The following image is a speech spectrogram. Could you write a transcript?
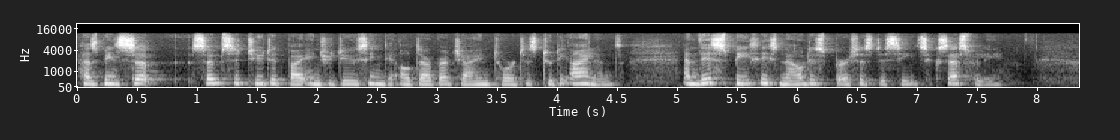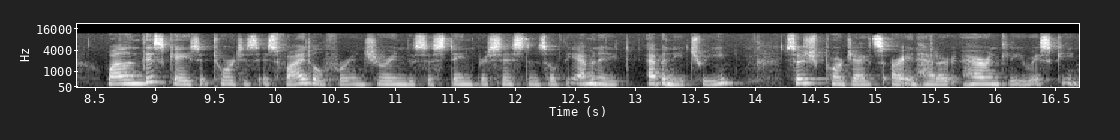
has been su substituted by introducing the Aldabra giant tortoise to the island, and this species now disperses the seed successfully. While in this case a tortoise is vital for ensuring the sustained persistence of the ebony, ebony tree, such projects are inherently risky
